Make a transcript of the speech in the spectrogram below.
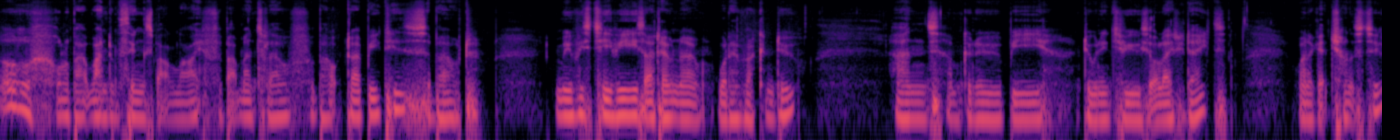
oh, all about random things about life, about mental health, about diabetes, about movies, TVs. I don't know, whatever I can do. And I'm going to be doing interviews at a later date when I get a chance to.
